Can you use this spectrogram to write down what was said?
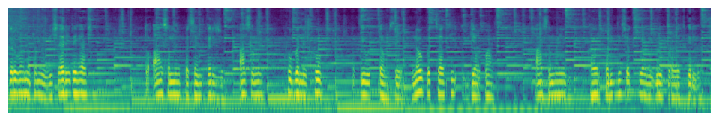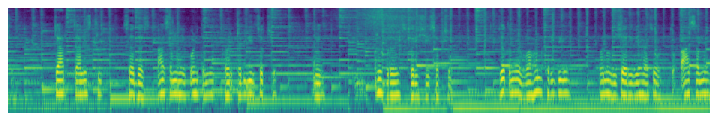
કરવાનું તમે વિચારી રહ્યા છો, તો આ સમય પસંદ કરજો. આ સમય ખૂબ અને ખૂબ અતિ ઉત્તમ છે. નવ પચાસથી અગિયાર પાંચ. આ સમયે ઘર ખરીદી શકશો અને ગૃહ પ્રવેશ કરી શકશો. ચાર ચાલીસથી સદસ આ સમયે પણ તમે ઘર ખરીદી શકશો અને ગૃહ પ્રવેશ કરી શકશો. જો તમે વાહન ખરીદવાનું વિચારી રહ્યા છો, તો આ સમય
